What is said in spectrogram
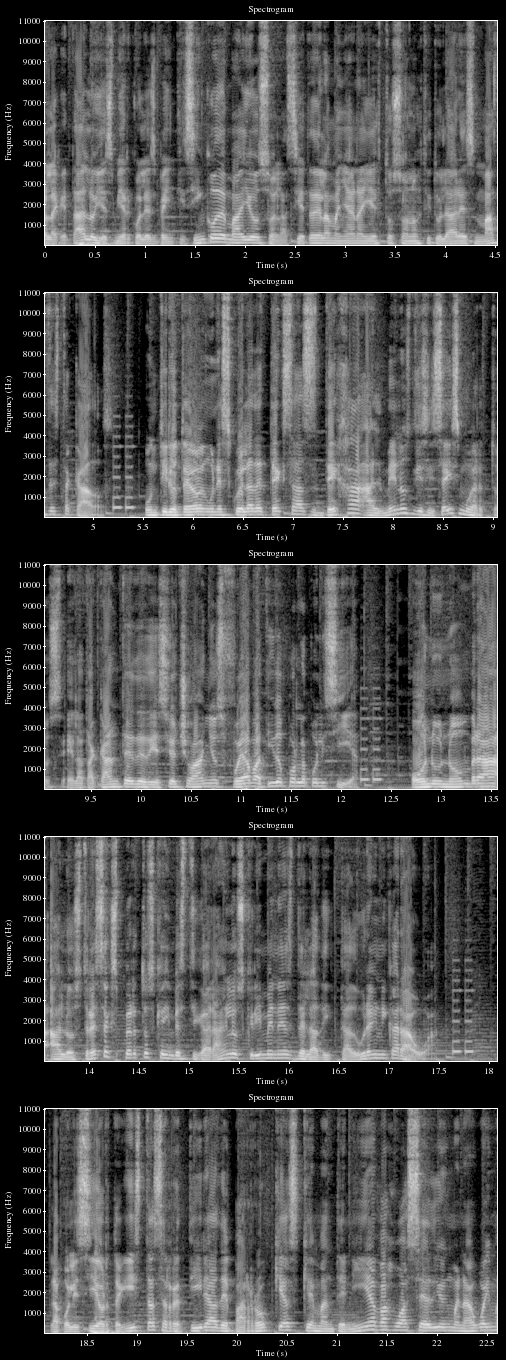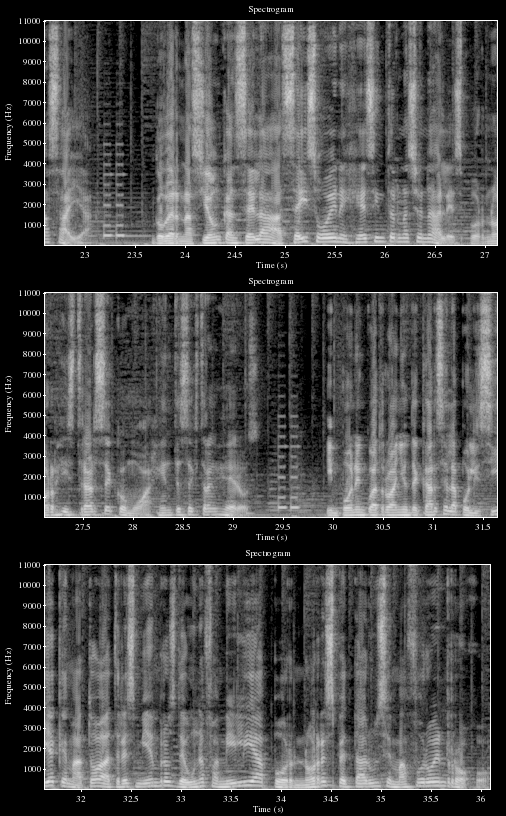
Hola, ¿qué tal? Hoy es miércoles 25 de mayo, son las 7 de la mañana y estos son los titulares más destacados. Un tiroteo en una escuela de Texas deja al menos 16 muertos. El atacante de 18 años fue abatido por la policía. ONU nombra a los tres expertos que investigarán los crímenes de la dictadura en Nicaragua. La policía orteguista se retira de parroquias que mantenía bajo asedio en Managua y Masaya. Gobernación cancela a seis ONGs internacionales por no registrarse como agentes extranjeros. Imponen cuatro años de cárcel a policía que mató a tres miembros de una familia por no respetar un semáforo en rojo.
